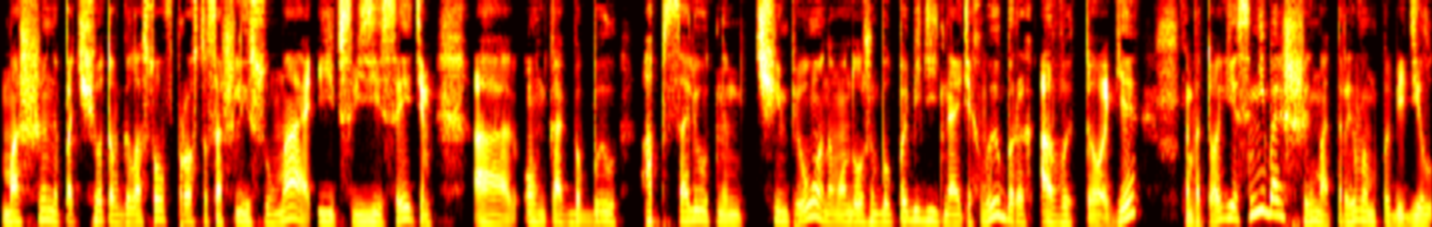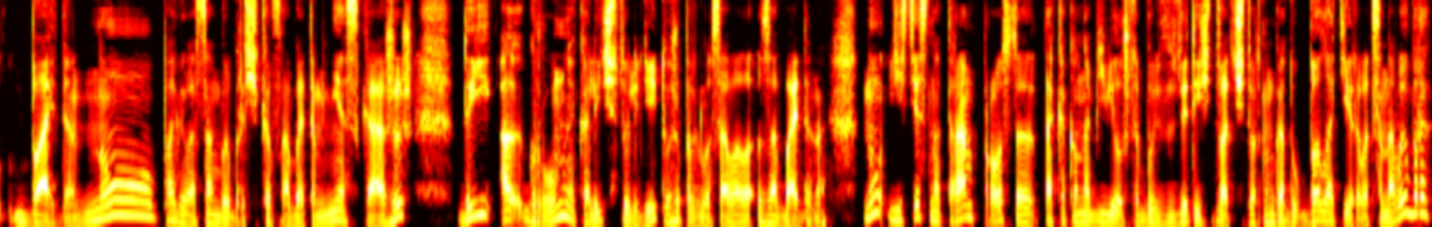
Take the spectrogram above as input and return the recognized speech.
машины подсчетов голосов просто сошли с ума, и в связи с этим а, он как бы был абсолютным чемпионом, он должен был победить на этих выборах, а в итоге, в итоге с небольшим отрывом победил Байден. Но по голосам выборщиков об этом не скажешь, да и огромное количество людей тоже проголосовало за Байдена. Ну, естественно, Трамп просто, так как он объявил, что будет в 2024 году баллотироваться на выборах,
